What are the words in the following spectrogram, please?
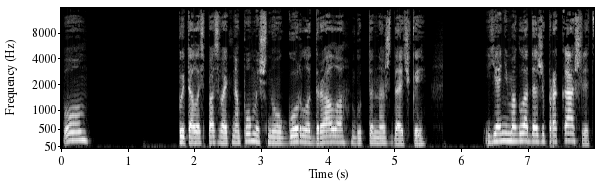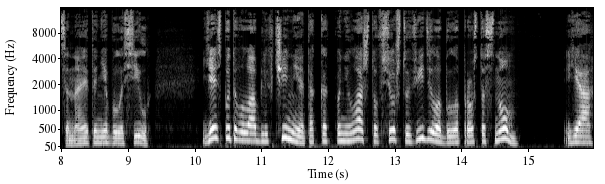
«Пом...» Пыталась позвать на помощь, но горло драло, будто наждачкой. Я не могла даже прокашляться, на это не было сил. Я испытывала облегчение, так как поняла, что все, что видела, было просто сном. Я,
